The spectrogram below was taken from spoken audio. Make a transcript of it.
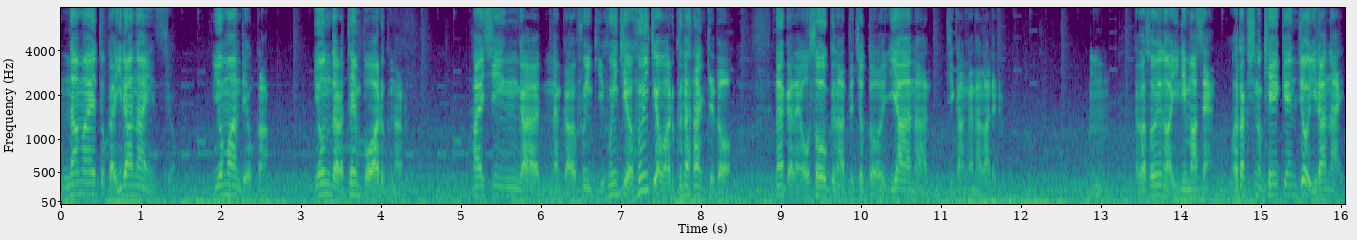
名前とかいらないんですよ。読まんでよか。読んだらテンポ悪くなる。配信がなんか雰囲気、雰囲気は、雰囲気は悪くならんけど、なんかね、遅くなってちょっと嫌な時間が流れる。うん。だからそういうのはいりません。私の経験上いらない。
